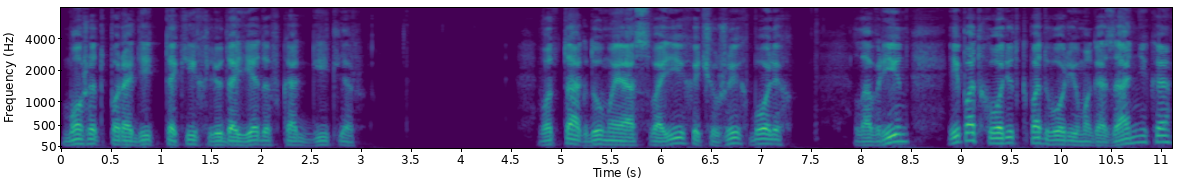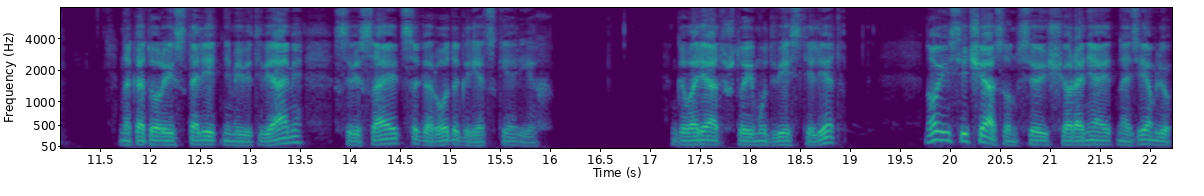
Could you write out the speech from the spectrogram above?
может породить таких людоедов, как Гитлер? Вот так, думая о своих и чужих болях, Лаврин и подходит к подворью магазинника на которой столетними ветвями свисает с огорода грецкий орех. Говорят, что ему двести лет, но и сейчас он все еще роняет на землю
